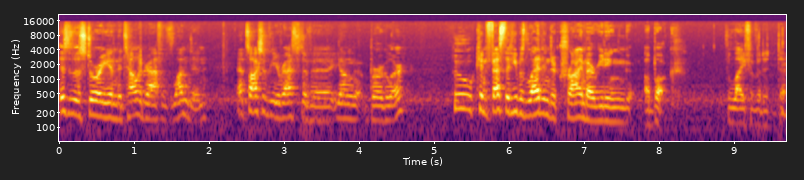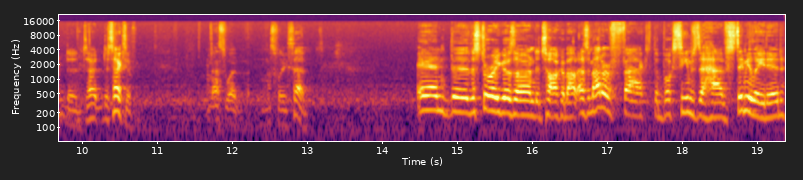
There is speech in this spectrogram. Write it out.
This is a story in the Telegraph of London that talks of the arrest of a young burglar who confessed that he was led into crime by reading a book, The Life of a de- de- de- Detective. That's what, that's what he said. And the, the story goes on to talk about, as a matter of fact, the book seems to have stimulated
